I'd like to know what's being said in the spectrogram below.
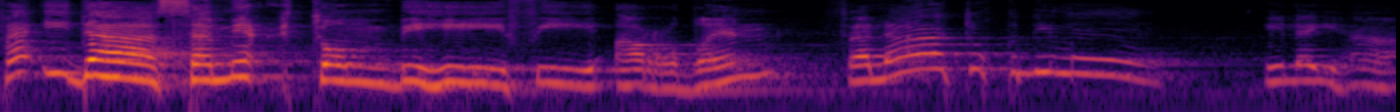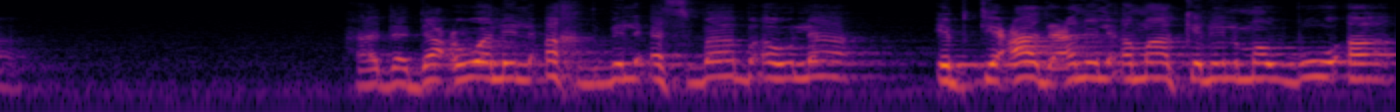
فإذا سمعتم به في أرض فلا تقدموا إليها. هذا دعوة للأخذ بالأسباب أو لا؟ ابتعاد عن الأماكن الموبوءة.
